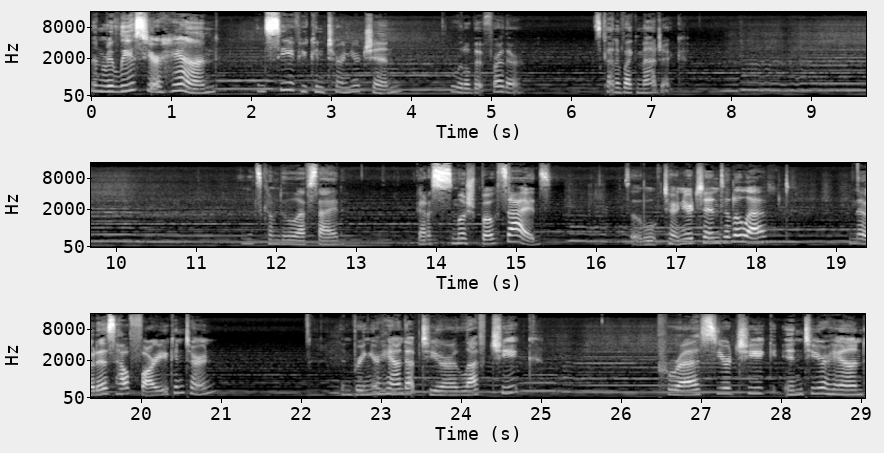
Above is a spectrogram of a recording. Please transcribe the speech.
Then release your hand and see if you can turn your chin a little bit further. It's kind of like magic. Let's come to the left side. You've got to smush both sides. So turn your chin to the left. Notice how far you can turn. Then bring your hand up to your left cheek. Press your cheek into your hand.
